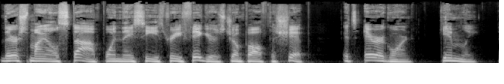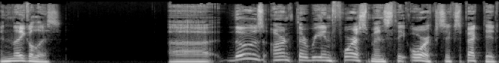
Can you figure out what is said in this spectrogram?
Their smiles stop when they see three figures jump off the ship. It's Aragorn, Gimli, and Legolas. Uh, those aren't the reinforcements the orcs expected.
